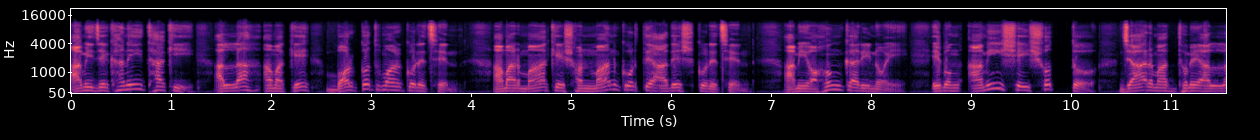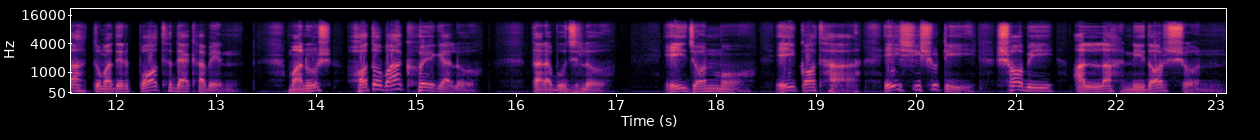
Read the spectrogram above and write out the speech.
আমি যেখানেই থাকি, আল্লাহ আমাকে বরকতময় করেছেন। আমার মাকে সম্মান করতে আদেশ করেছেন। আমি অহংকারী নই এবং আমি সেই সত্য যার মাধ্যমে আল্লাহ তোমাদের পথ দেখাবেন। মানুষ হতবাক হয়ে গেল। তারা বুঝল, এই জন্ম, এই কথা, এই শিশুটি সবই আল্লাহ নিদর্শন।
